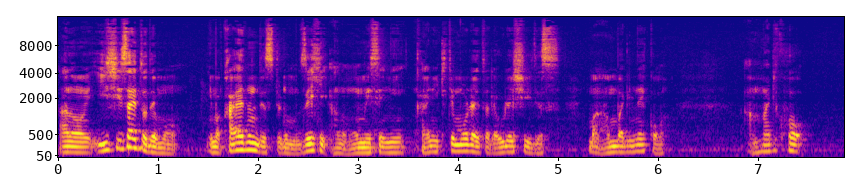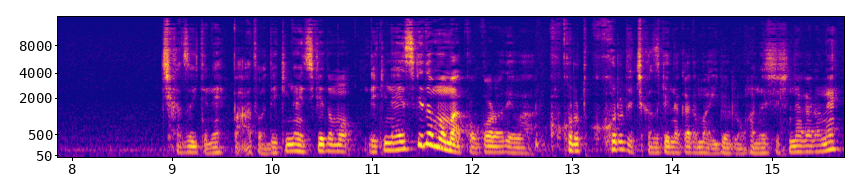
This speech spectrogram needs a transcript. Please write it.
あの EC サイトでも今買えるんですけどもぜひあのお店に買いに来てもらえたら嬉しいです。まああんまりねこうあんまりこう近づいてねバーッとはできないですけどもできないですけどもまあ心では心と心で近づけながらまあいろいろお話ししながらね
